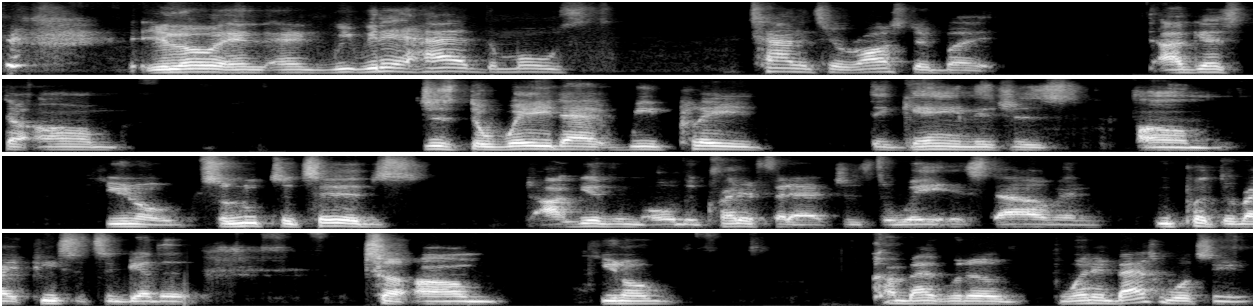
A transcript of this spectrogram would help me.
you know, and and we, we didn't have the most talented roster, but I guess the um just the way that we played the game is just um you know salute to Thibs. I'll give him all the credit for that, just the way his style and we put the right pieces together to um you know come back with a winning basketball team.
